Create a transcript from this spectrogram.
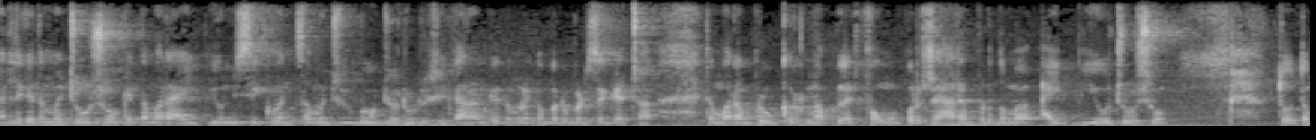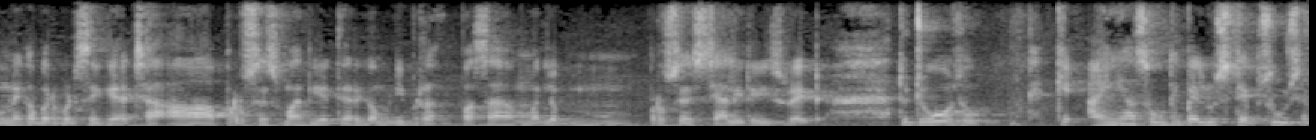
એટલે કે તમે જોશો કે તમારે આઈપીઓની સિક્વન્સ સમજવી બહુ જરૂરી છે. કારણ કે તમને ખબર પડશે કે અચ્છા, તમારા બ્રોકરના પ્લેટફોર્મ ઉપર જ્યારે પણ તમે આઈપીઓ જોશો, તો તમને ખબર પડશે કે અચ્છા, આ પ્રોસેસમાંથી અત્યારે કંપની પાસા મતલબ પ્રોસેસ ચાલી રહી છે રાઈટ તો જુઓ છો કે અહીંયા સૌથી પહેલું સ્ટેપ શું છે?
